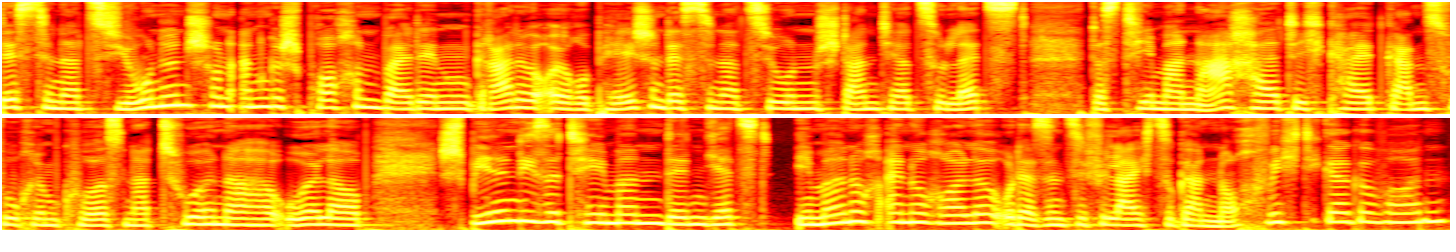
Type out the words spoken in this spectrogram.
Destinationen schon angesprochen. Bei den gerade europäischen Destinationen stand ja zuletzt das Thema Nachhaltigkeit ganz hoch im Kurs, naturnaher Urlaub. Spielen diese Themen denn jetzt immer noch eine Rolle oder sind sie vielleicht sogar noch wichtiger geworden?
